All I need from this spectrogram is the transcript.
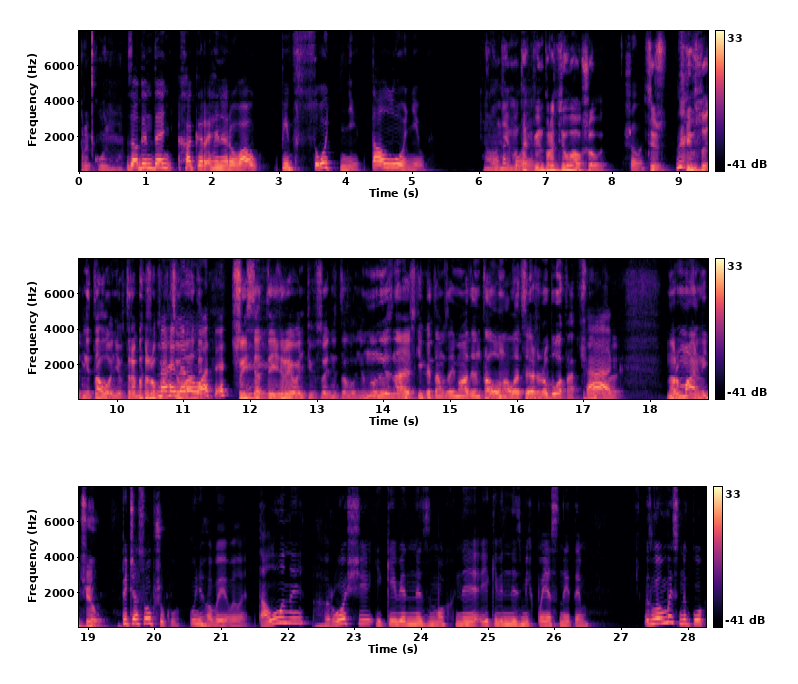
Прикольно. За один день хакер генерував півсотні талонів. А, Ну, ні, ну так він працював, що ви? Що ви? Це ж півсотні талонів, треба ж опрацювати. 60 тисяч гривень, півсотні талонів. Ну не знаю, скільки там займає один талон, але це ж робота. Чого Так. Нормальний чел. Під час обшуку у нього виявили талони, гроші, які він не змог, не, які він не зміг пояснити. Зловмиснику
